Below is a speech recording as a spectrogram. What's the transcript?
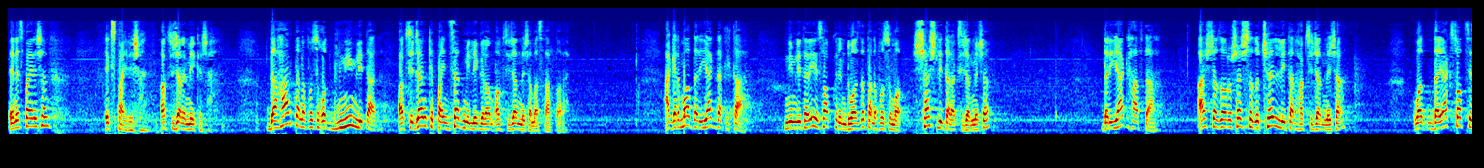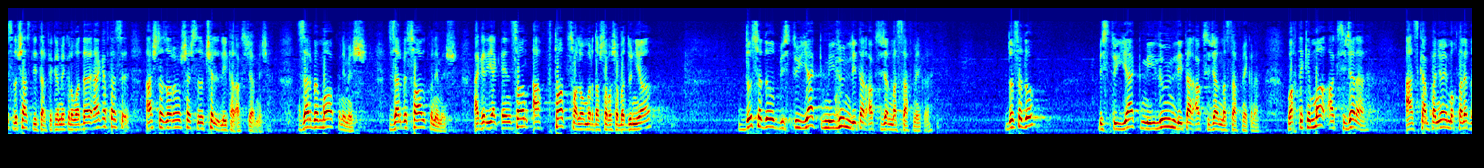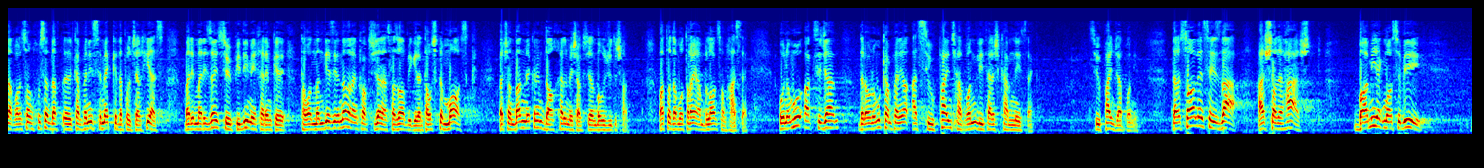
inspiration expiration. اکسیژن می‌کشه. در هر تنفس خود نیم لیتر اکسیژن که 500 میلی گرم اکسیژن میشه مصرف داره. اگر ما در یک دقیقه نیم لیتری حساب کنیم دوازده تنفس ما 6 لیتر اکسیژن میشه در یک هفته 8640 لیتر اکسیژن میشه. و در یک ساعت 360 لیتر فکر می‌کنه و در یک هفته 8640 لیتر اکسیژن میشه. ضرب ما کنیمش ضرب سال کنیمش. اگر یک انسان 70 سال عمر داشته باشه به دنیا 221 میلیون لیتر اکسیژن مصرف می‌کنه. 221 میلیون لیتر اکسیژن مصرف می‌کنه. وقتی که ما اکسیژن از کمپانی های مختلف در افغانستان خصوصا کمپانی سمک که در پلچرخی است برای مریضای COPD می‌خریم که توانمندی زیر ندارن که اکسیژن از فضا بگیرن. توسط ماسک بهشان بند می‌کنیم داخل میشه اکسیژن به وجودشان. و تا در موتورهای امبولانس هم هست. اونمو اکسیژن در اونمو کمپانی ها از 35 افغانی لیترش کم نیست. 35 افغانی. در سال 1388 با می یک محاسبه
